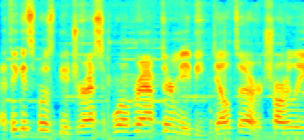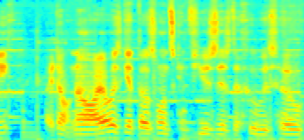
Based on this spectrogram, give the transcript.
I think it's supposed to be a Jurassic World Raptor, maybe Delta or Charlie. I don't know. I always get those ones confused as to who is who.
